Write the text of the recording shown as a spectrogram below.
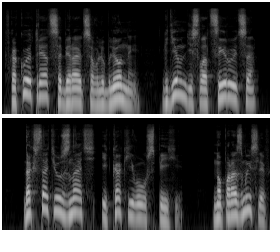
в какой отряд собираются влюбленные, где он дислоцируется, да, кстати, узнать и как его успехи. Но поразмыслив,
